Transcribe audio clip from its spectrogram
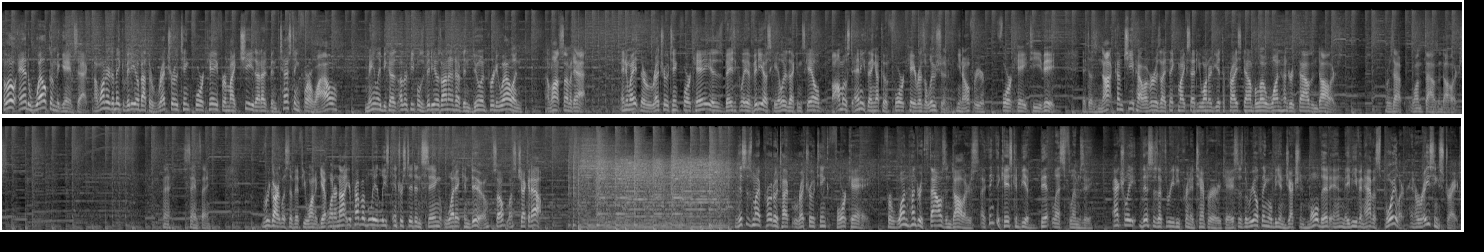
Hello and welcome to GameSack. I wanted to make a video about the RetroTink 4K for Mike Chi that I've been testing for a while, mainly because other people's videos on it have been doing pretty well and I want some of that. Anyway, the RetroTink 4K is basically a video scaler that can scale almost anything up to a 4K resolution, you know, for your 4K TV. It does not come cheap, however, as I think Mike said he wanted to get the price down below $100,000. Or was that $1,000? Eh, same thing. Regardless of if you want to get one or not, you're probably at least interested in seeing what it can do, so let's check it out. This is my prototype RetroTink 4K. For $100,000, I think the case could be a bit less flimsy. Actually, this is a 3D printed temporary case, as the real thing will be injection molded and maybe even have a spoiler and a racing stripe.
